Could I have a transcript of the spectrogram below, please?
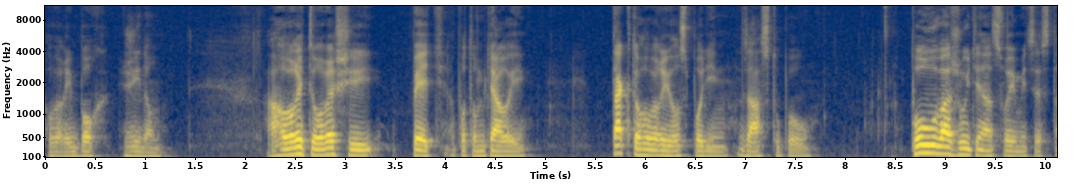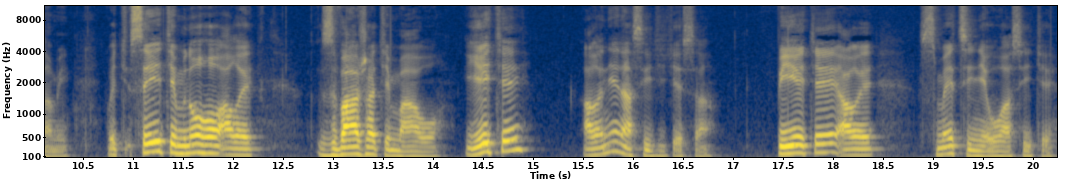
hovorí Boh Židom. A hovorí to o verši 5 a potom ďalej. Takto hovorí hospodin zástupov. Pouvažujte nad svojimi cestami. Veď sejete mnoho, ale zvážate málo. Jete, ale nenasítite sa. Pijete, ale smeci neuhasíte.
